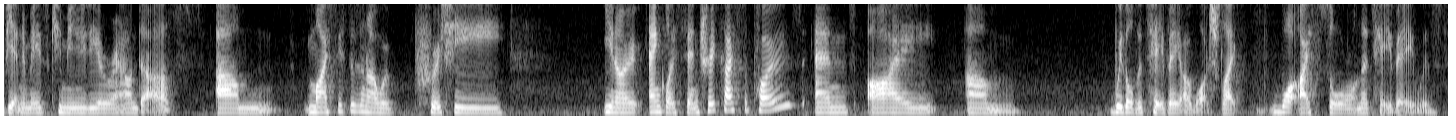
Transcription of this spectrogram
Vietnamese community around us, um, my sisters and I were pretty, you know, Anglo-centric, I suppose, and I. Um, with all the TV I watched, like what I saw on the TV was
